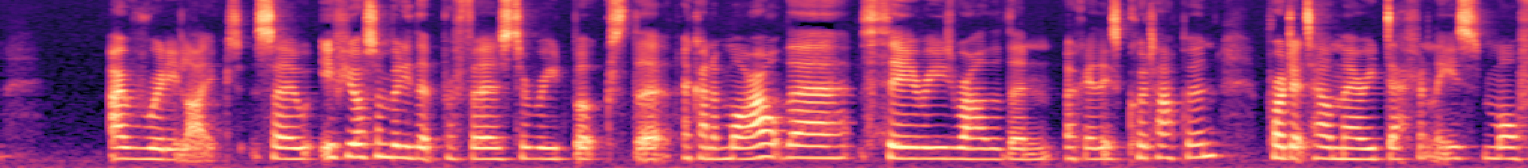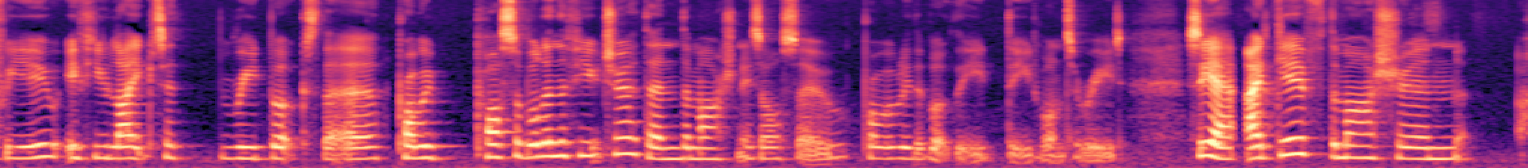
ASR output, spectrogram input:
I really liked. So if you're somebody that prefers to read books that are kind of more out there, theories rather than okay, this could happen, Project Hail Mary definitely is more for you. If you like to read books that are probably possible in the future, then The Martian is also probably the book that you'd, that you'd want to read. So yeah, I'd give The Martian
